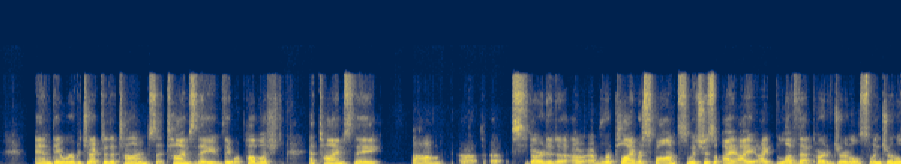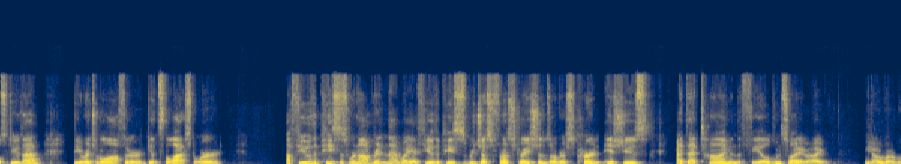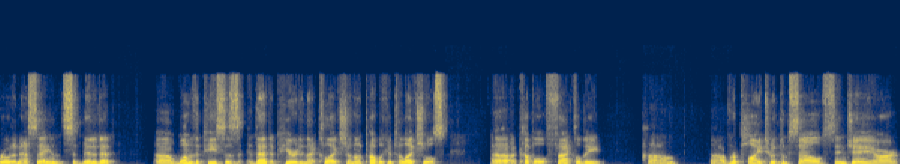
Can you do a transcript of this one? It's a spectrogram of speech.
And they were rejected at times. At times they they were published. At times they um, uh, started a, a, reply response, which is I, I I love that part of journals when journals do that. The original author gets the last word. A few of the pieces were not written that way. A few of the pieces were just frustrations over current issues at that time in the field, and so I, I you know, wrote an essay and submitted it. Uh, one of the pieces that appeared in that collection on public intellectuals, uh, a couple faculty um, uh, replied to it themselves in JAR,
